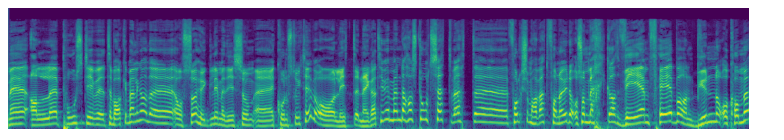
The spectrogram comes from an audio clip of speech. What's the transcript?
med alle positive tilbakemeldinger. Det er også hyggelig med de som er konstruktive og litt negative, men det har stort sett vært eh, folk som har vært fornøyde, og som merker at VM-feberen begynner å komme.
